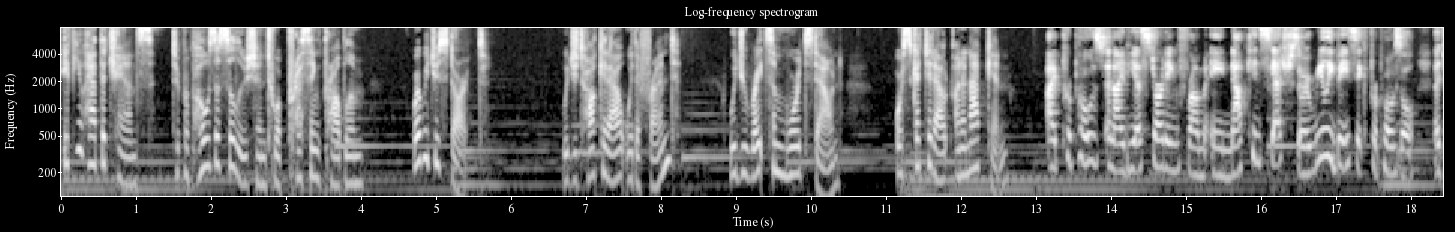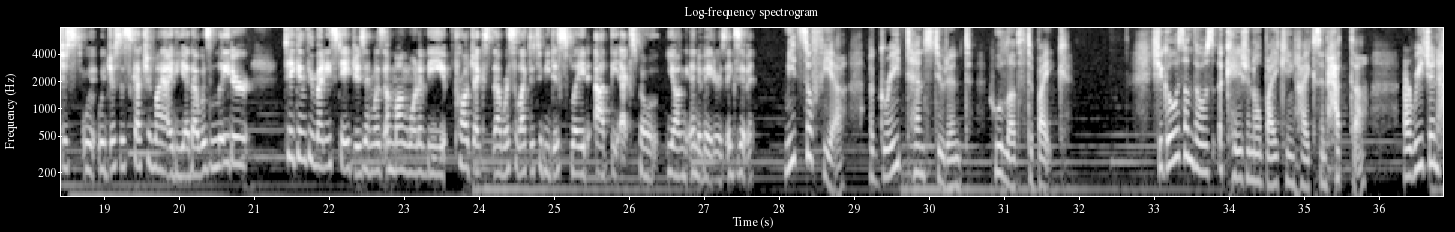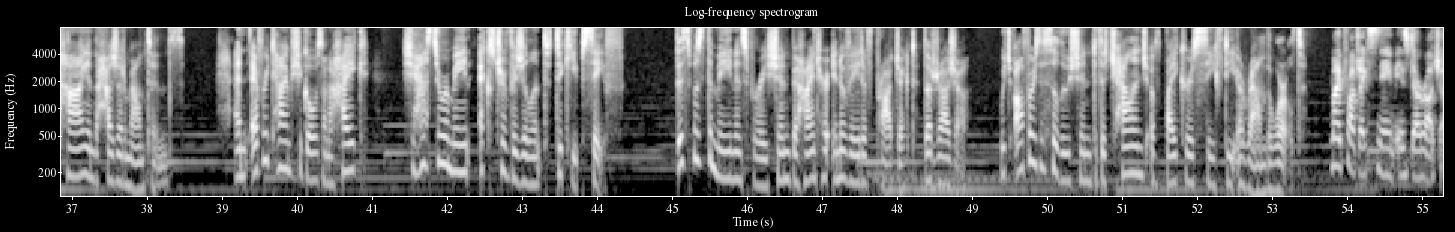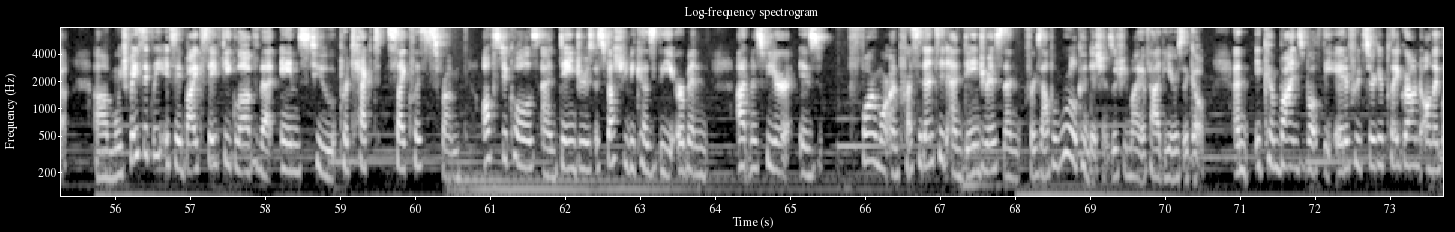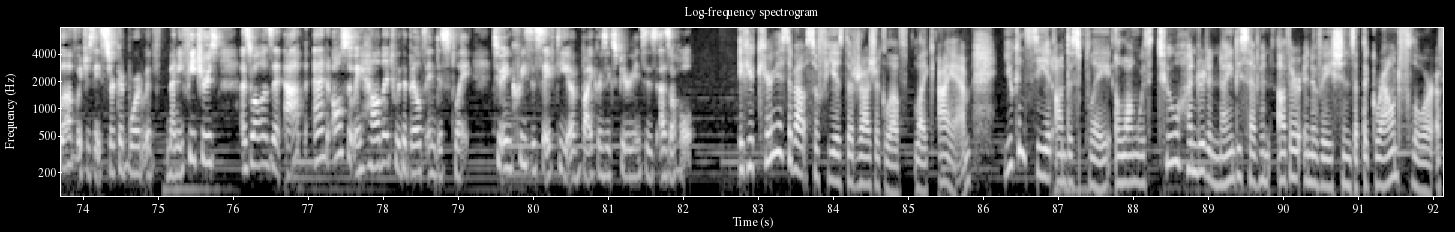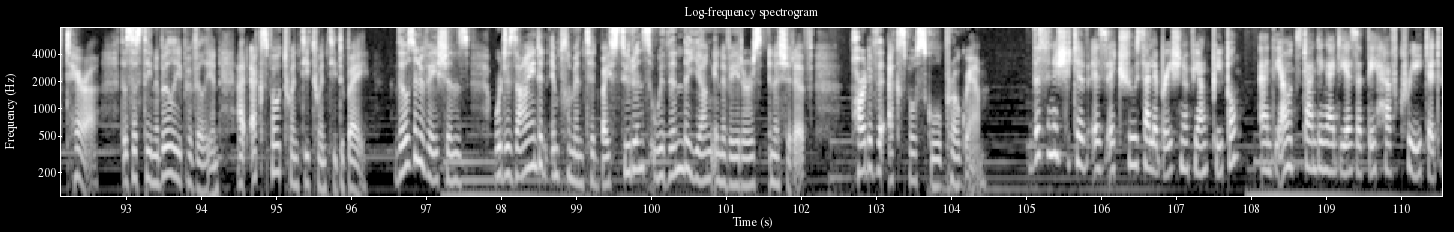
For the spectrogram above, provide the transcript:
If you had the chance to propose a solution to a pressing problem, where would you start? Would you talk it out with a friend? Would you write some words down or sketch it out on a napkin? I proposed an idea starting from a napkin sketch, so a really basic proposal that just with just a sketch of my idea that was later taken through many stages and was among one of the projects that were selected to be displayed at the Expo Young Innovators exhibit. Meet Sofia, a grade 10 student who loves to bike. She goes on those occasional biking hikes in Hatta, a region high in the Hajar Mountains. And every time she goes on a hike, she has to remain extra vigilant to keep safe. This was the main inspiration behind her innovative project, Darraja, which offers a solution to the challenge of bikers' safety around the world. My project's name is Darraja, um, which basically it's a bike safety glove that aims to protect cyclists from obstacles and dangers, especially because the urban atmosphere is far more unprecedented and dangerous than, for example, rural conditions, which we might have had years ago. And it combines both the Adafruit Circuit Playground on the glove, which is a circuit board with many features, as well as an app and also a helmet with a built in display to increase the safety of bikers' experiences as a whole. If you're curious about Sofia's Darraja glove, like I am, you can see it on display along with 297 other innovations at the ground floor of Terra, the sustainability pavilion at Expo 2020 Dubai. Those innovations were designed and implemented by students within the Young Innovators Initiative, part of the Expo School program. This initiative is a true celebration of young people and the outstanding ideas that they have created.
